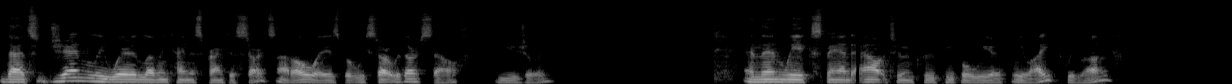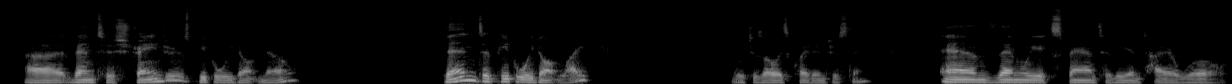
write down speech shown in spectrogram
that's generally where loving kindness practice starts, not always, but we start with ourself, usually. And then we expand out to include people we, we like, we love, uh, then to strangers, people we don't know, then to people we don't like, which is always quite interesting. And then we expand to the entire world,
